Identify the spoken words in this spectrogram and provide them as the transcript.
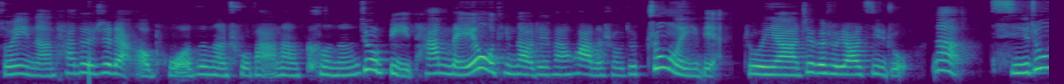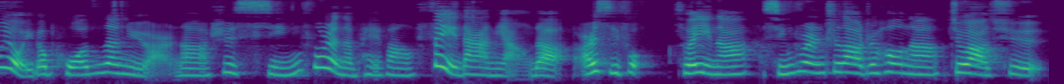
所以呢，他对这两个婆子呢处罚呢，可能就比他没有听到这番话的时候就重了一点。注意啊，这个时候要记住，那其中有一个婆子的女儿呢，是邢夫人的配方费大娘的儿媳妇。所以呢，邢夫人知道之后呢，就要去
